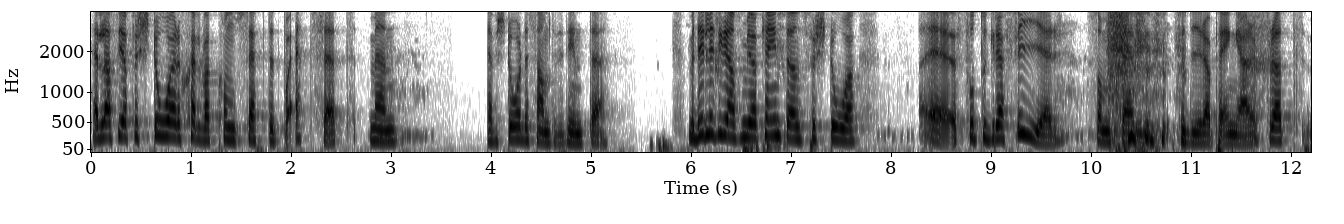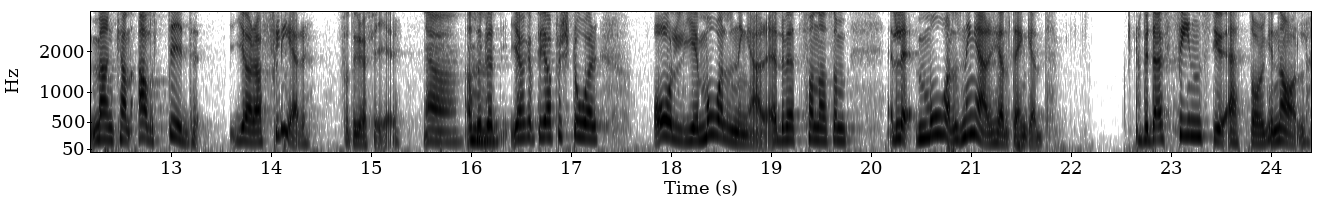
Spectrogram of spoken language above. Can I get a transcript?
Eller alltså jag förstår själva konceptet på ett sätt, men jag förstår det samtidigt inte. Men det är lite grann som, jag kan ju inte ens förstå eh, fotografier som säljs för dyra pengar. För att man kan alltid göra fler fotografier. ja. Alltså, vet, jag, för jag förstår oljemålningar, eller vet, sådana som, eller målningar helt enkelt. För där finns det ju ett original,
